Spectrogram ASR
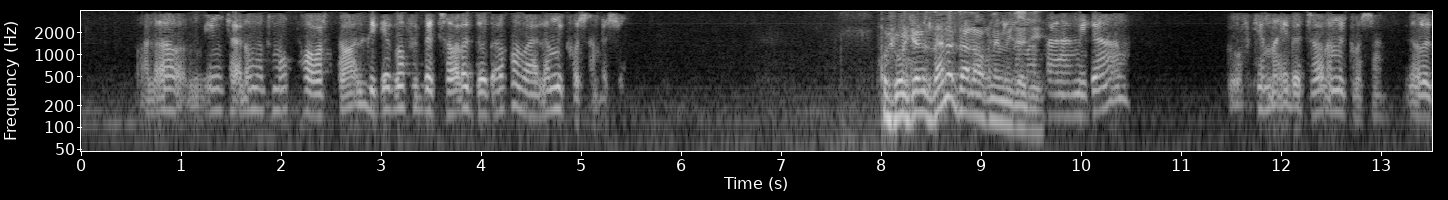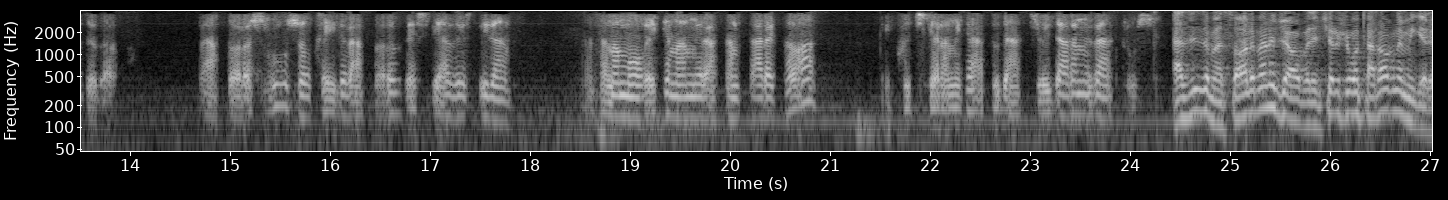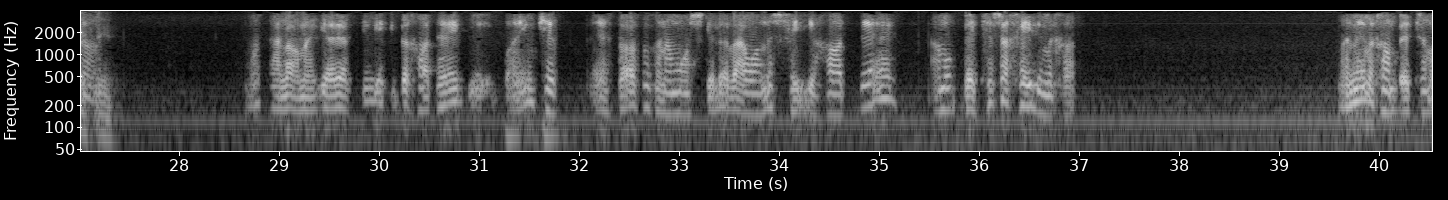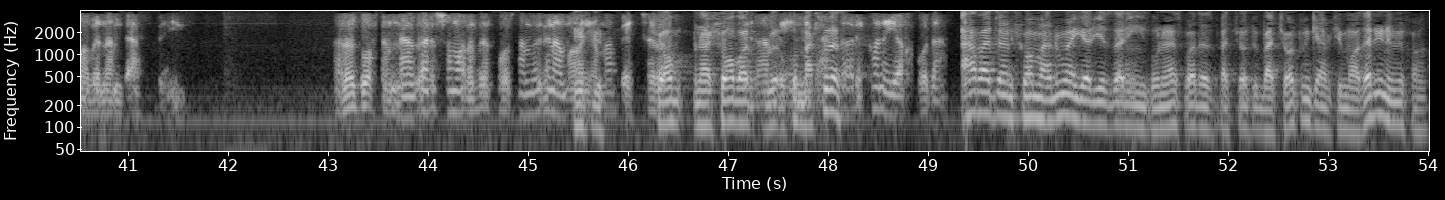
حالا این کلمات ما پارسال دیگه گفت به چهار جدا کن و الان میکشمشون. خب شما چرا زن رو طلاق نمی‌دادی؟ فهمیدم. گفت که من به چهار می‌کشم. اینا رو جدا رفتاراش رو شد. خیلی رفتار زشتی ازش دیدم. مثلا موقعی که من می‌رفتم سر کار کوچکرا می‌کرد تو دستشوی در می‌رفت روش. عزیز من سوال من جواب بده. چرا شما طلاق نمی‌گرفتین ما طلاق نگرفتیم یکی به خاطر با اینکه احساس می‌کنم مشکل روانش خیلی حاده اما بچش خیلی می‌خواد. من نمی‌خوام بچه ما بدم دست به این. حالا گفتم نظر شما رو بپرسم ببینم آیا من بچه شما نه شما باید خب مقصود است. کنه یا خودم؟ ابدا شما معلوم اگر یه زن این گونه است باید از بچه‌هاتون بچه‌هاتون که همچین مادری نمی‌خوان.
